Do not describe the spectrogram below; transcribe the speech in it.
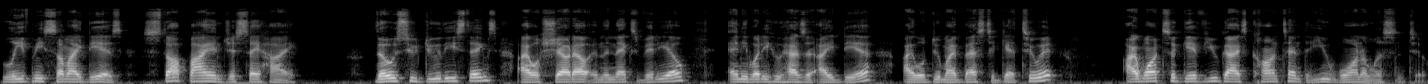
Leave me some ideas. Stop by and just say hi. Those who do these things, I will shout out in the next video. Anybody who has an idea, I will do my best to get to it. I want to give you guys content that you want to listen to.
